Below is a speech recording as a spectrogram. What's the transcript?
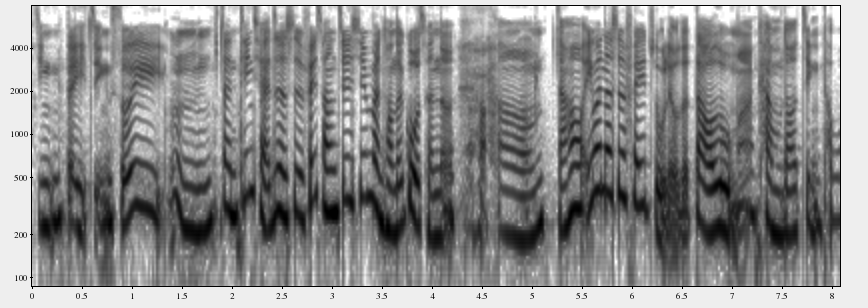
经背景，所以嗯，但听起来真的是非常艰辛漫长的过程呢。嗯，然后因为那是非主流的道路嘛，看不到尽头，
